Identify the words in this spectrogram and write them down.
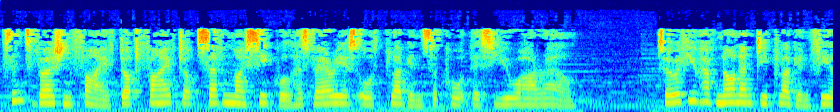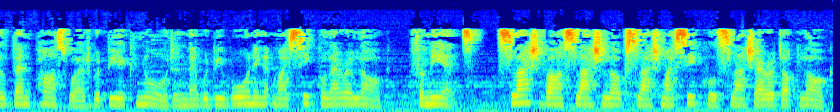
Since version 5.5.7 MySQL has various auth plugins support this URL. So if you have non-empty plugin field then password would be ignored and there would be warning at MySQL error log. For me it's slash var slash log slash MySQL slash error dot log.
